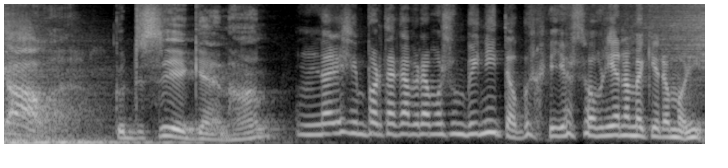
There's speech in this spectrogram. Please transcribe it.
Gala. Good to see you again, huh? ¿No les importa que abramos un vinito? Porque yo sobria no me quiero morir.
